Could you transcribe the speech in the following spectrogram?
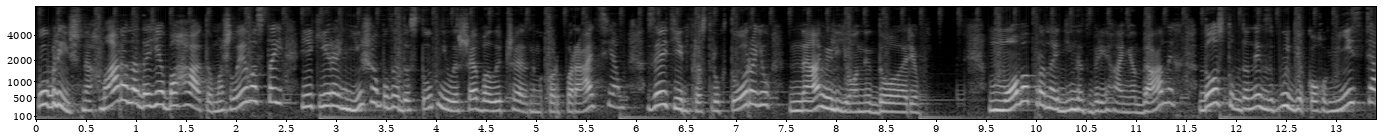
Публічна хмара надає багато можливостей, які раніше були доступні лише величезним корпораціям з it інфраструктурою на мільйони доларів. Мова про надійне зберігання даних, доступ до них з будь-якого місця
